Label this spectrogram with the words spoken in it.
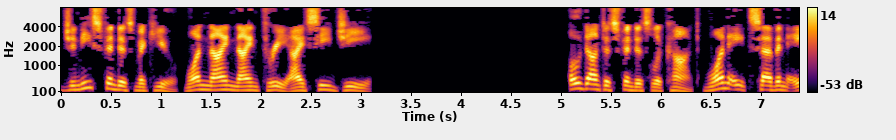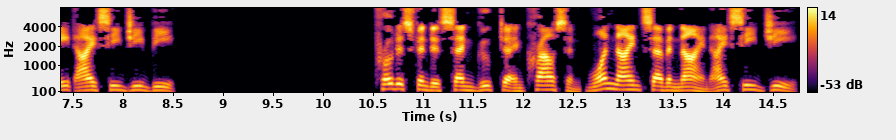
Genisphindus McHugh, 1993 ICG Odontosphindus LeConte, 1878 ICGB Protosphindus Sen Gupta and Crowson, 1979 ICG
